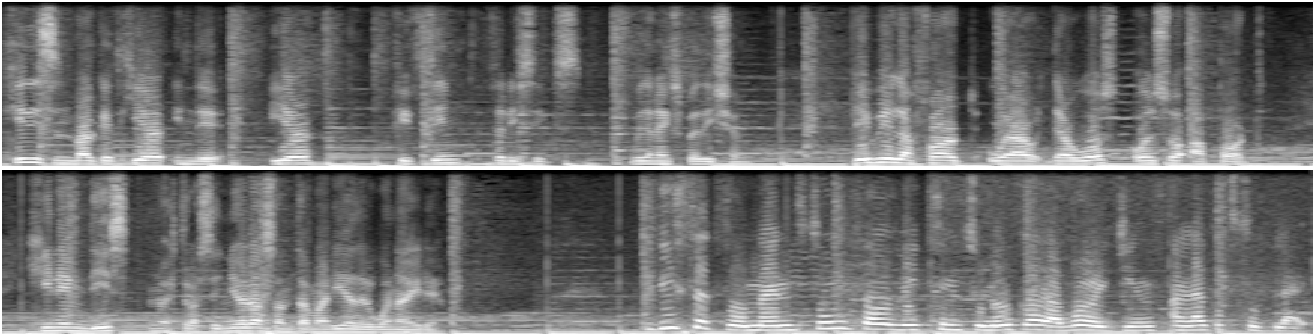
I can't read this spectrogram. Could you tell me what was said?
He disembarked here in the year 1536 with an expedition. They built a fort where there was also a port. He named this Nuestra Señora Santa María del Buen Aire. This settlement soon fell victim to local aborigines and lack of supplies,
